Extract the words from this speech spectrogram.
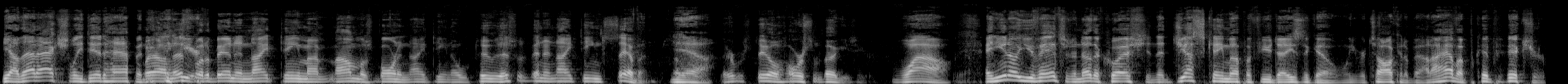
yeah, that actually did happen. Well, this would have been in 19. My mom was born in 1902. This would have been in 1907. So Yeah. There were still horse and buggies here. Wow. And you know, you've answered another question that just came up a few days ago when we were talking about. I have a picture.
